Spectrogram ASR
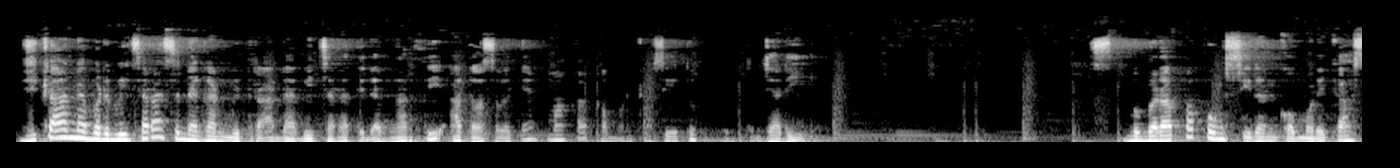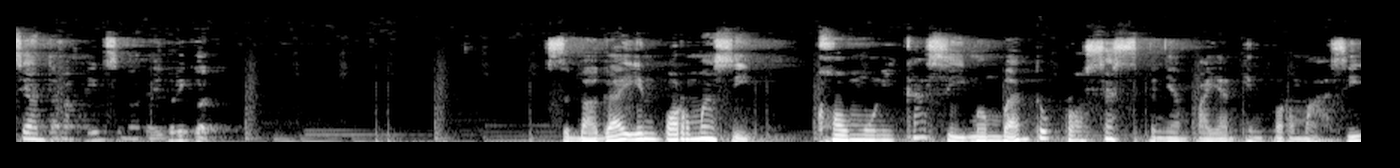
Jika Anda berbicara sedangkan mitra Anda bicara tidak mengerti atau sebaliknya, maka komunikasi itu terjadi beberapa fungsi dan komunikasi antara lain sebagai berikut. Sebagai informasi, komunikasi membantu proses penyampaian informasi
